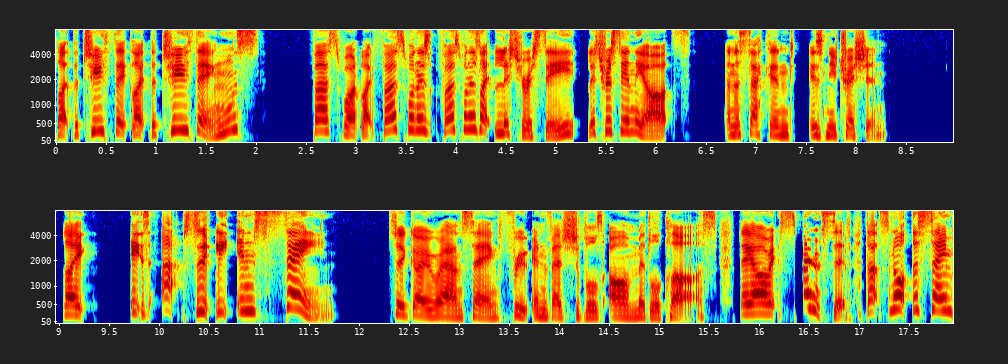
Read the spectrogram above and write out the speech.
Like the two thi- like the two things first one like first one is first one is like literacy literacy in the arts and the second is nutrition. Like it's absolutely insane to go around saying fruit and vegetables are middle class. They are expensive. That's not the same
